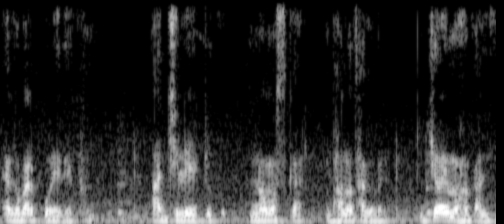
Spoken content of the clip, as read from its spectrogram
একবার করে দেখুন। আজ ছিল এটুকু নমস্কার, ভালো থাকবেন। জয় মহাকালী।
